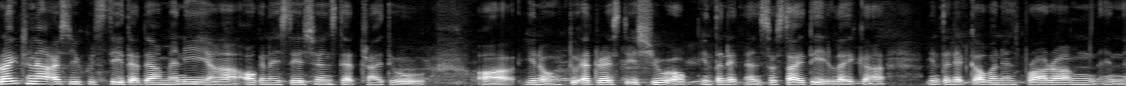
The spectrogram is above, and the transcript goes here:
Right now, as you could see, that there are many uh, organizations that try to, uh, you know, to address the issue of internet and society, like uh, Internet Governance Forum and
